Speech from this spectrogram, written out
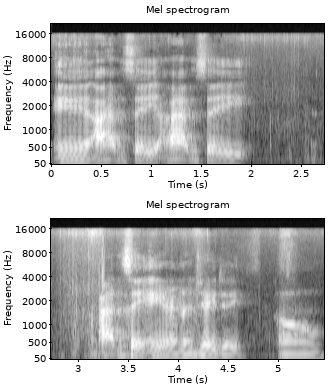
And I had to say, I had to say, I had to say Aaron or JJ. Um,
